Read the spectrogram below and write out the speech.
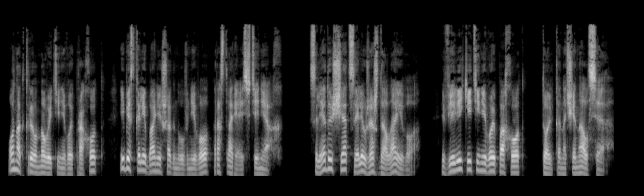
Он открыл новый теневой проход и без колебаний шагнул в него, растворяясь в тенях. Следующая цель уже ждала его. Великий теневой поход только начинался.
